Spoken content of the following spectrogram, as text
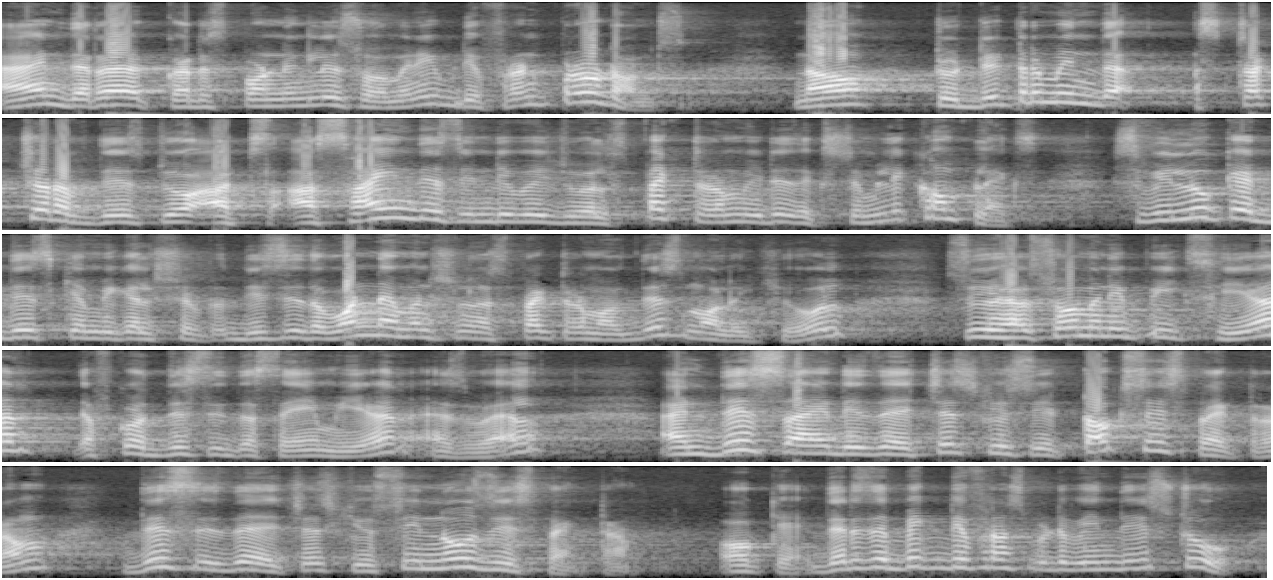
and there are correspondingly so many different protons. Now to determine the structure of this to assign this individual spectrum it is extremely complex. So we look at this chemical shift. This is the one dimensional spectrum of this molecule. So you have so many peaks here. Of course this is the same here as well. And this side is the HSQC TOCSY spectrum. This is the HSQC NOESY spectrum. Ok. There is a big difference between these two.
